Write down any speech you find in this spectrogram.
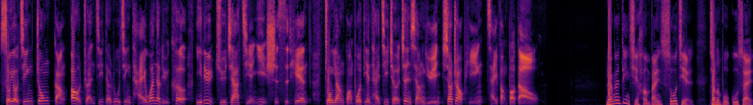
所有经中港澳转机的入境台湾的旅旅客。一律居家检疫十四天。中央广播电台记者郑祥云、肖兆平采访报道。两岸定期航班缩减，交通部估算，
